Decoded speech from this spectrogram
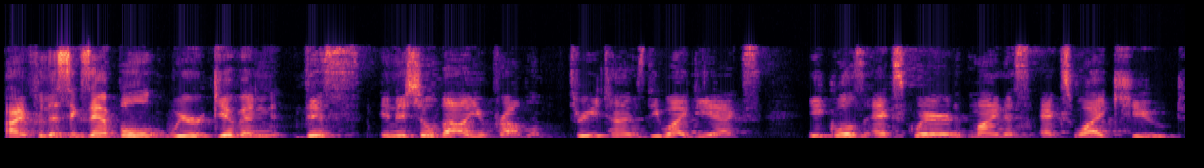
All right, for this example, we're given this initial value problem, 3 times dy dx equals x squared minus xy cubed,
